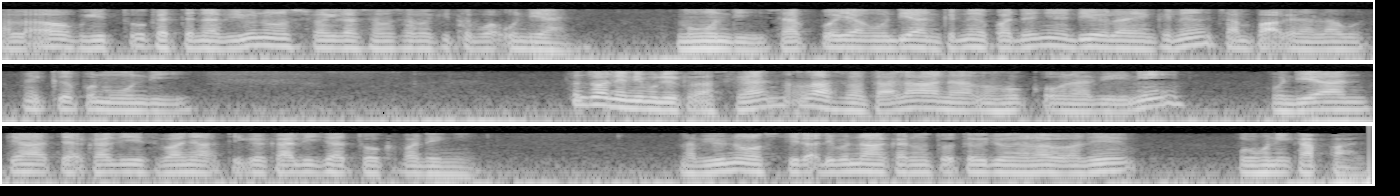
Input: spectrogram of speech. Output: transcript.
Kalau begitu kata Nabi Yunus Marilah sama-sama kita buat undian. Mengundi. Siapa yang undian kena padanya Dia lah yang kena campak ke dalam laut. Mereka pun mengundi. Tuan-tuan yang dimulai kelaskan Allah SWT nak menghukum Nabi ini. Undian tiap-tiap kali sebanyak tiga kali jatuh kepadanya. Nabi Yunus tidak dibenarkan untuk terjun dalam laut oleh penghuni kapal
